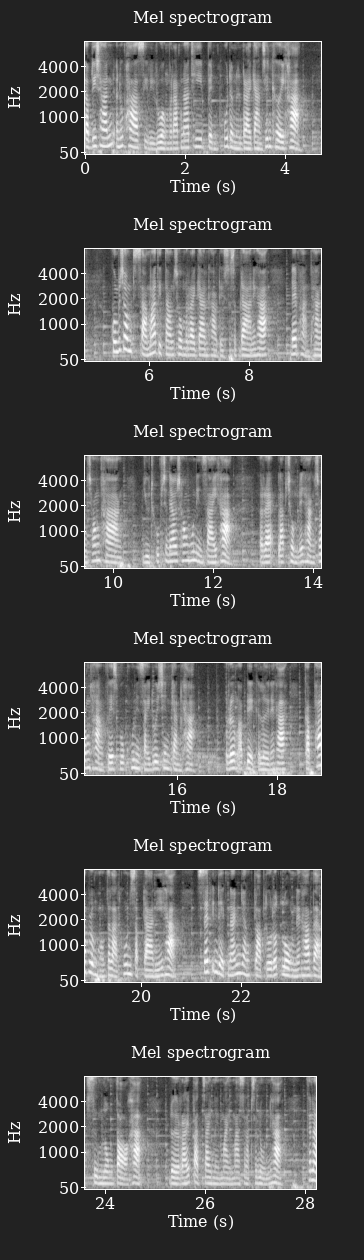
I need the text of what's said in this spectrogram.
กับดิฉัน อนุภาสิริรวงมารับหน้าที่เป็นผู้ดำเนินรายการเช่นเคยค่ะ คุณผู้ชมสามารถติดตามชมรายการข่าวเด็ดสุดสัปดาห์นะคะ ได้ผ่านทางช่องทาง YouTube Channel ช่องหุ้นอินไซด์ค่ะ และรับชมได้ทางช่องทาง Facebook หุ้นอินไซด์ด้วยเช่นกันค่ะ เริ่มอัปเดตกันเลยนะคะ กับภาพรวมของตลาดหุ้นสัปดาห์นี้ค่ะ เซตอินเด็กนั้นยังปรับตัวลดลงนะคะแบบซึมลงต่อค่ะ โดยไร้ปัจจัยใหม่ๆ มาสนับสนุนค่ะ ขณะ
